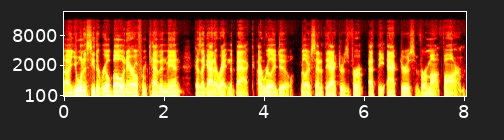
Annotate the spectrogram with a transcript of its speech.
uh, you want to see the real bow and arrow from Kevin, man? Because I got it right in the back. I really do." Miller said at the actor's Ver- at the actor's Vermont farm.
